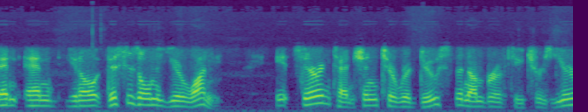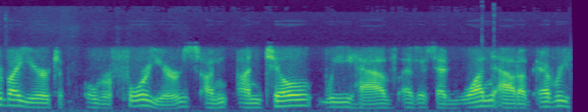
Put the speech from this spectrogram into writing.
And and you know this is only year one. It's their intention to reduce the number of teachers year by year to over four years un, until we have, as I said, one out of every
